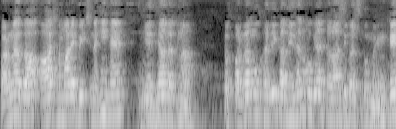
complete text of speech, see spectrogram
प्रणब आज हमारे बीच नहीं है, ये ध्यान रखना। तो प्रणब मुखर्जी का निधन हो गया चौरासी वर्ष की इनके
